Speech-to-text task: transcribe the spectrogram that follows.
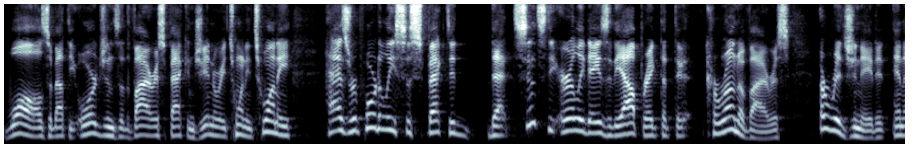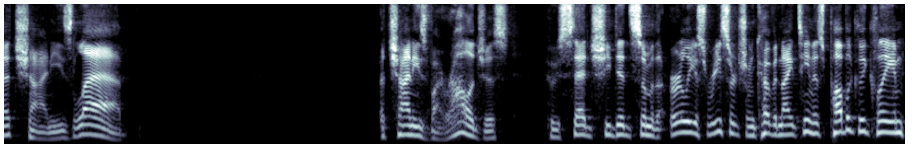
walls about the origins of the virus back in January 2020, has reportedly suspected that since the early days of the outbreak that the coronavirus originated in a Chinese lab a Chinese virologist who said she did some of the earliest research on COVID 19, has publicly claimed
